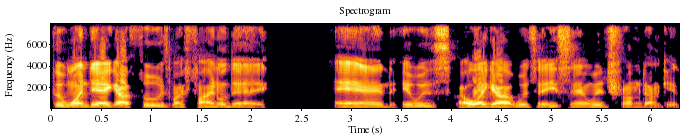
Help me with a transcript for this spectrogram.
the one day I got food was my final day, and it was all I got was a sandwich from Dunkin'.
